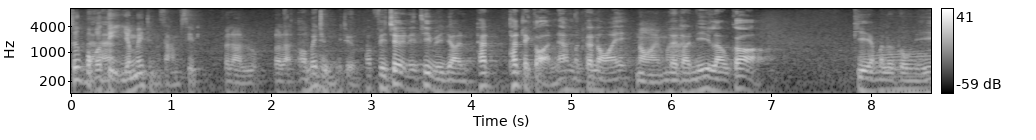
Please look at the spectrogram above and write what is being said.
ซึ่งปกตินะฮะยังไม่ถึง 30 เวลาลงเวลาอ๋อไม่ถึงไม่ถึงเพราะ future energy and beyond ถ้าถ้าแต่ก่อนนะมันก็น้อยน้อยมากแต่ตอนนี้เราก็เกียร์มาลงตรงนี้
